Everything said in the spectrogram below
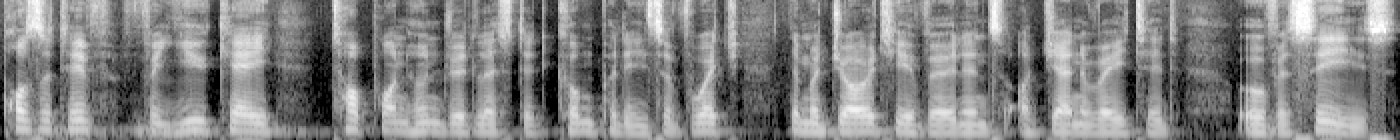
positive for UK top 100 listed companies, of which the majority of earnings are generated overseas.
